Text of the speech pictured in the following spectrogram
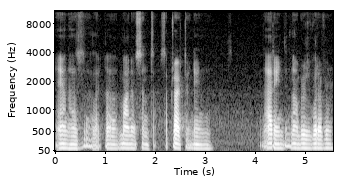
and has uh, like a minus and subtracting and adding the numbers whatever.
